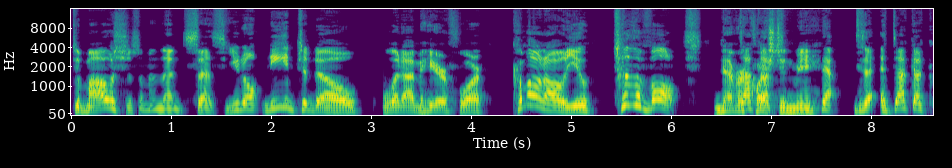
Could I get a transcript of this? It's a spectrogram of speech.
demolishes him and then says, You don't need to know what I'm here for. Come on, all of you, to the vaults. Never Doc Ock- question me. Yeah. Doc Ock,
